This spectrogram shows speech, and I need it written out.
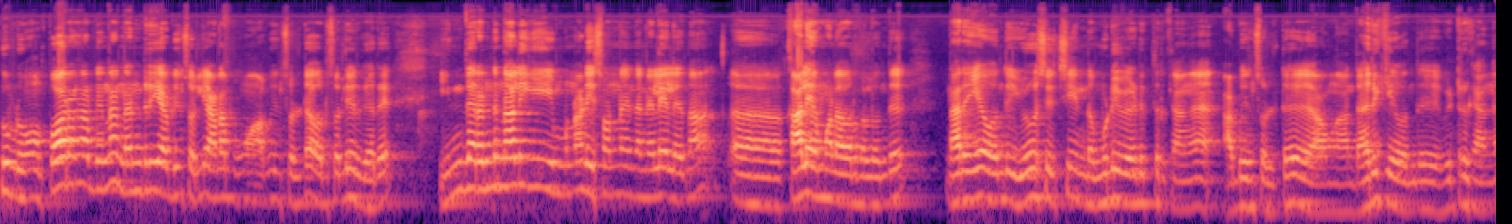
கூப்பிடுவோம். போகிறாங்க அப்படின்னா நன்றி அப்படின்னு சொல்லி அனுப்புவோம் அப்படின்னு சொல்லிட்டு அவர் சொல்லியிருக்காரு. இந்த ரெண்டு நாளைக்கு முன்னாடி சொன்ன இந்த நிலையில தான் காளியம்மாள் அவர்கள் வந்து நிறைய வந்து யோசித்து இந்த முடிவு எடுத்திருக்காங்க அப்படின்னு சொல்லிட்டு அவங்க அந்த அறிக்கையை வந்து விட்டுருக்காங்க.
